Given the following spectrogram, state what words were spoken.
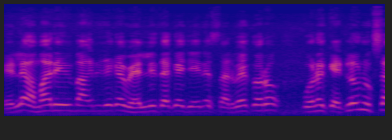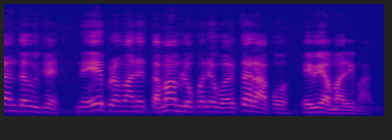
એટલે અમારી એવી માગણી છે કે વહેલી તકે જઈને સર્વે કરો, કોને કેટલું નુકસાન થયું છે, ને એ પ્રમાણે તમામ લોકોને વળતર આપો એવી અમારી માગણી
